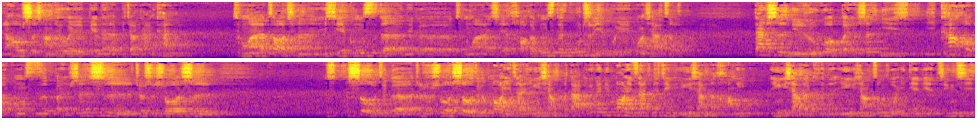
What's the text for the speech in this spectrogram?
然后市场就会变得比较难看，从而造成一些公司的那个，从而一些好的公司的估值也会往下走。但是你如果本身你你看好的公司本身是就是说是受这个就是说受这个贸易战影响不大，因为你贸易战毕竟影响的行影响的可能影响中国一点点经济，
